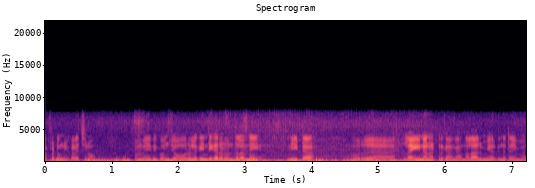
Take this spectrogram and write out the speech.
எஃபர்ட் உங்களுக்கு கிடச்சிரும். நம்ம இது கொஞ்சம் ஓரளவுக்கு இந்திக்கார நடுவத்தில் நீ நீட்டாக ஒரு லைனாக நட்டிருக்காங்க. நல்லா அருமையாக இருக்குது இந்த டைமு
